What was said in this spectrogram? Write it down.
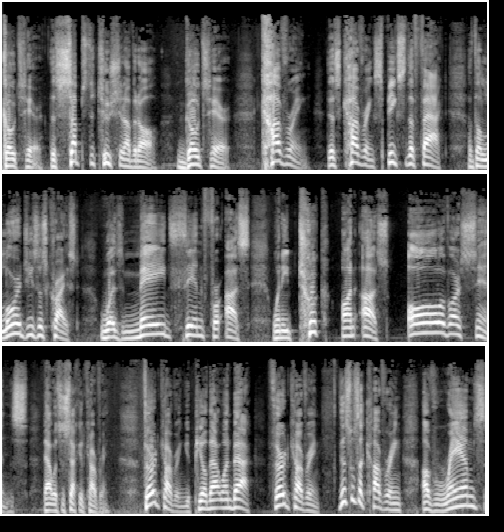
Goat's hair, the substitution of it all, goat's hair, covering. This covering speaks to the fact that the Lord Jesus Christ was made sin for us when he took on us all of our sins. That was the second covering. Third covering, you peel that one back. Third covering, this was a covering of ram's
